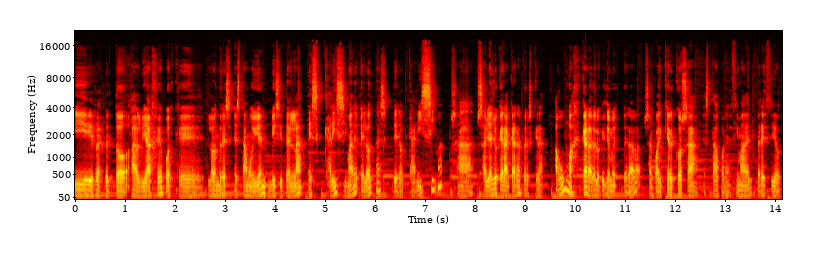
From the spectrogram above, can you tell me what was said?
Y respecto al viaje, pues que Londres está muy bien, visítenla. Es carísima de pelotas, pero carísima. O sea, sabía yo que era cara, pero es que era aún más cara de lo que yo me esperaba. O sea, cualquier cosa estaba por encima del precio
